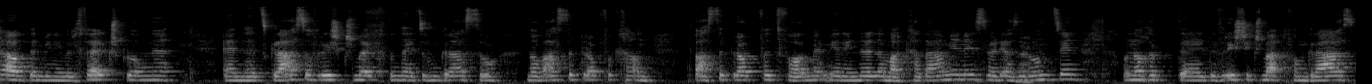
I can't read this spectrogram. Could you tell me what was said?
und dann bin ich über das Feld gesprungen. Ähm, dann hat das Gras so frisch geschmeckt und hat auf dem Gras so noch Wassertropfen gehabt. Und Wassertropfen, die Form hat mich erinnert an Macadamiennüsse, weil die also rund sind und nachher der, der frische Geschmack vom Gras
